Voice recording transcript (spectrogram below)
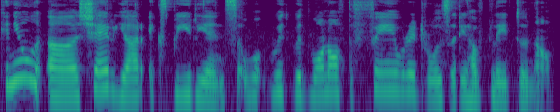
can you uh, share your experience w- with with one of the favorite roles that you have played till now?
